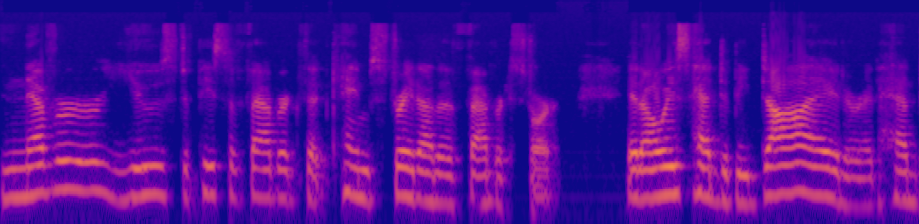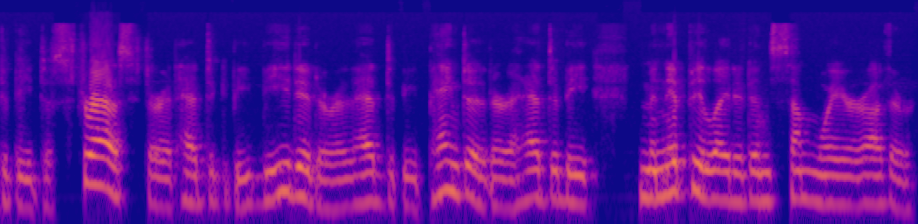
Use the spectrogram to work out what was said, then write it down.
never used a piece of fabric that came straight out of the fabric store. It always had to be dyed, or it had to be distressed, or it had to be beaded, or it had to be painted, or it had to be manipulated in some way or other.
